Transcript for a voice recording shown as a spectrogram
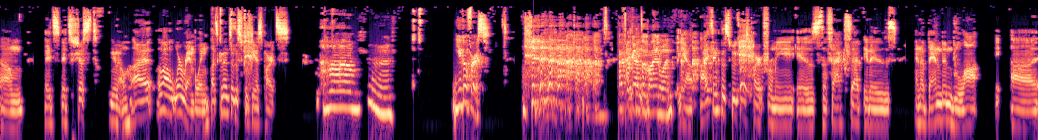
Um, it's it's just you know, uh, well, we're rambling. Let's get into the spookiest parts. Um, hmm. You go first. I forgot I think, to find one. yeah, I think the spookiest part for me is the fact that it is an abandoned lot uh,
